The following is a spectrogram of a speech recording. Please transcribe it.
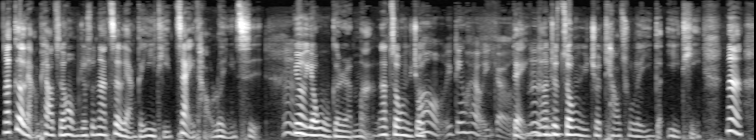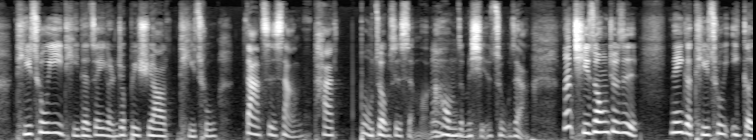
那各两票之后，我们就说那这两个议题再讨论一次，嗯，因为有五个人嘛，那终于就哦，一定会有一个。对，然后就终于就挑出了一个议题。嗯，那提出议题的这一个人就必须要提出大致上他。步骤是什么？然后我们怎么协助？这样、嗯，那其中就是那个提出一个，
